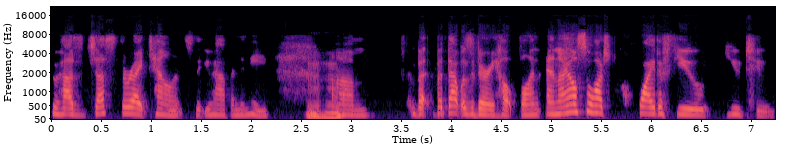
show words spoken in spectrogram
who has just the right talents that you happen to need. Mm-hmm. um, but but that was very helpful. And, and i also watched quite a few youtube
